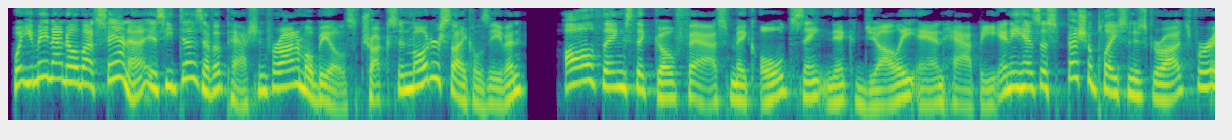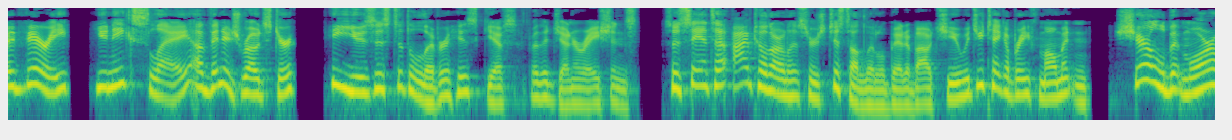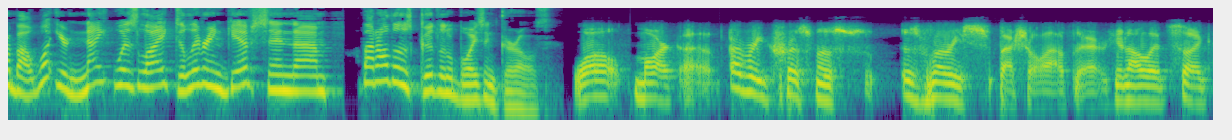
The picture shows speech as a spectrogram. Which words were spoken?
What you may not know about Santa is he does have a passion for automobiles, trucks, and motorcycles even. All things that go fast make old St. Nick jolly and happy, and he has a special place in his garage for a very unique sleigh, a vintage roadster he uses to deliver his gifts for the generations. So Santa, I've told our listeners just a little bit about you. Would you take a brief moment and share a little bit more about what your night was like delivering gifts and um, about all those good little boys and girls? Well, Mark, uh, every Christmas is very special out there. You know, it's like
